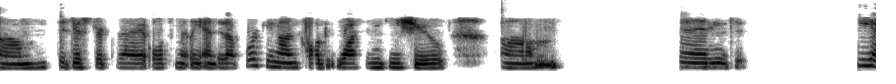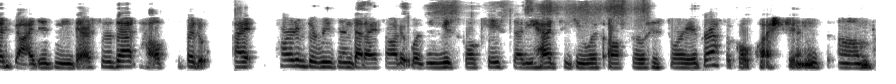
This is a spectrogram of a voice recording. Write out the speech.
um, the district that I ultimately ended up working on called Uasin Gishu. Um, and he had guided me there, so that helped. But I, part of the reason that I thought it was a useful case study had to do with also historiographical questions. Um,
